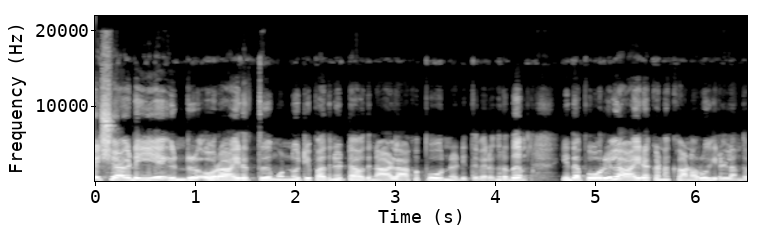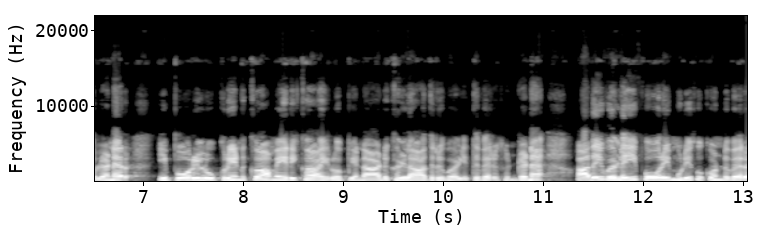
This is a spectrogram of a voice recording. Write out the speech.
ரஷ்யா இடையே இன்று ஓர் ஆயிரத்து முன்னூற்றி பதினெட்டாவது நாளாக போர் நடித்து வருகிறது. இந்த போரில் ஆயிரக்கணக்கானோர் உயிரிழந்துள்ளனர். இப்போரில் உக்ரைனுக்கு அமெரிக்கா ஐரோப்பிய நாடுகள் ஆதரவு அளித்து வருகின்றன. அதேவேளை போரை முடிவுக்கு கொண்டு வர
